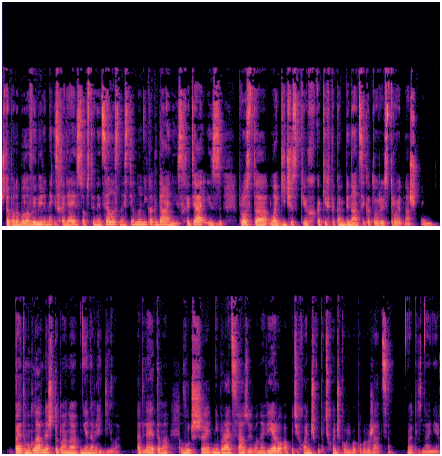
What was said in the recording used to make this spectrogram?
чтобы оно было вымерено, исходя из собственной целостности, но никогда не исходя из просто логических каких-то комбинаций, которые строит наш ум. Поэтому главное, чтобы оно не навредило. А для этого лучше не брать сразу его на веру, а потихонечку-потихонечку в него погружаться, в это знание.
